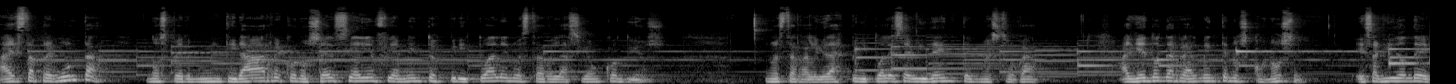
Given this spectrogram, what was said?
a esta pregunta nos permitirá reconocer si hay enfriamiento espiritual en nuestra relación con Dios. Nuestra realidad espiritual es evidente en nuestro hogar. Allí es donde realmente nos conocen. Es allí donde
